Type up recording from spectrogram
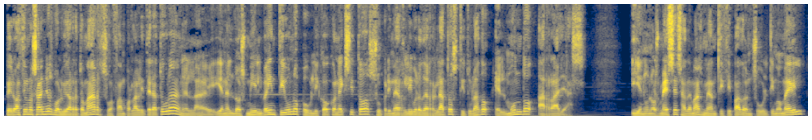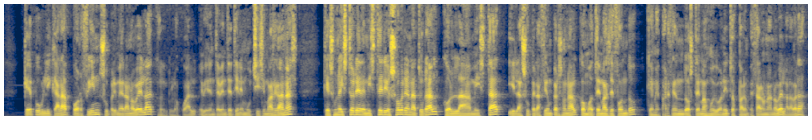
Pero hace unos años volvió a retomar su afán por la literatura y en el 2021 publicó con éxito su primer libro de relatos titulado El mundo a rayas. Y en unos meses, además, me ha anticipado en su último mail que publicará por fin su primera novela, con lo cual evidentemente tiene muchísimas ganas, que es una historia de misterio sobrenatural con la amistad y la superación personal como temas de fondo, que me parecen dos temas muy bonitos para empezar una novela, la verdad.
